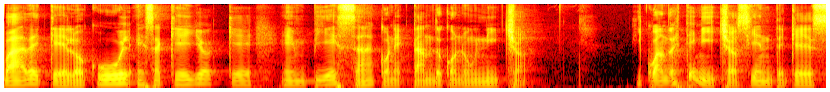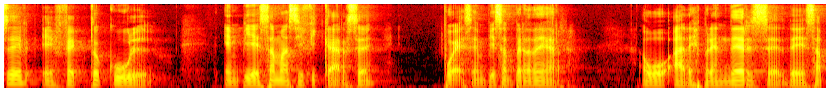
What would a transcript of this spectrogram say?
va de que lo cool es aquello que empieza conectando con un nicho. Y cuando este nicho siente que ese efecto cool empieza a masificarse, pues empieza a perder o a desprenderse de esa,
